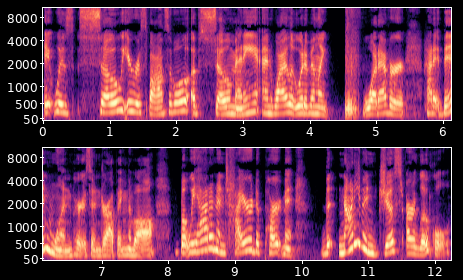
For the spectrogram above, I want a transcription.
It was so irresponsible of so many. And while it would have been like, whatever, had it been one person dropping the ball, but we had an entire department, that, not even just our local,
